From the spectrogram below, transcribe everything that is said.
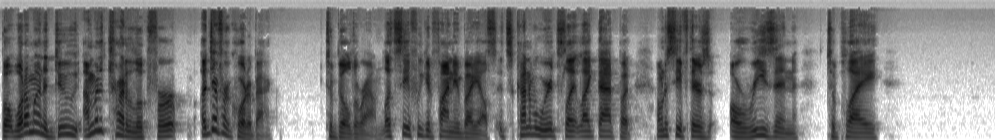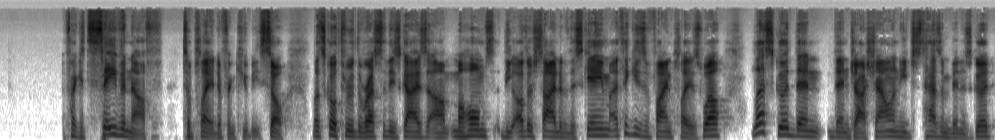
But what I'm going to do, I'm going to try to look for a different quarterback to build around. Let's see if we can find anybody else. It's kind of a weird slate like that, but I want to see if there's a reason to play. If I could save enough to play a different QB. So let's go through the rest of these guys. Um, Mahomes, the other side of this game, I think he's a fine play as well. Less good than than Josh Allen. He just hasn't been as good.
